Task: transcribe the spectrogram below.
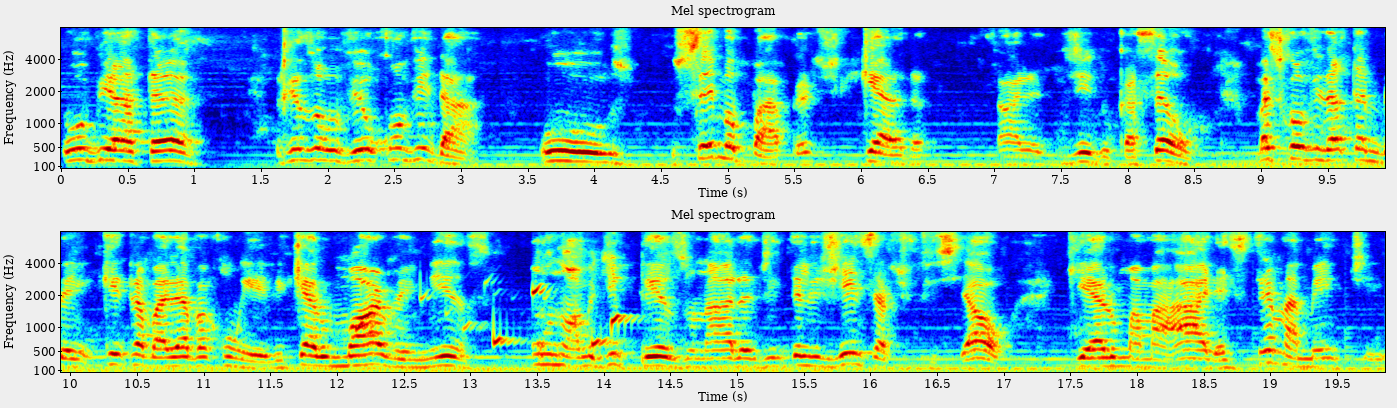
o Biratã resolveu convidar o Seymour Papert, que era da área de educação, mas convidar também quem trabalhava com ele, que era o Marvin Miss, um nome de peso na área de inteligência artificial, que era uma área extremamente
